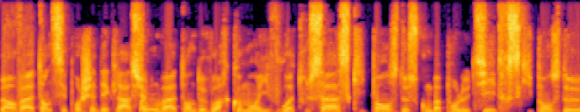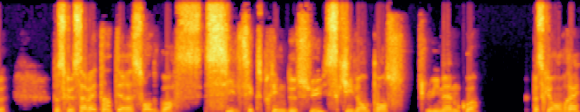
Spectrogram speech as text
bah, on va attendre ses prochaines déclarations. On va attendre de voir comment il voit tout ça, ce qu'il pense de ce combat pour le titre, ce qu'il pense de, parce que ça va être intéressant de voir s'il s'exprime dessus, ce qu'il en pense lui-même, quoi. Parce qu'en vrai,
